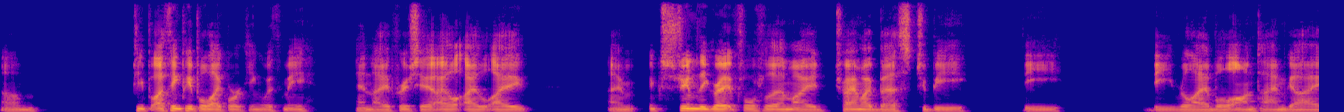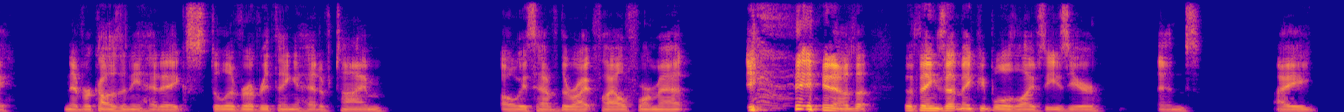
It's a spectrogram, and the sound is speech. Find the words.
Um, people, I think people like working with me, and I appreciate. I, I, I I'm extremely grateful for them. I try my best to be the the reliable on time guy, never cause any headaches, deliver everything ahead of time, always have the right file format. you know, the the things that make people's lives easier. And I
